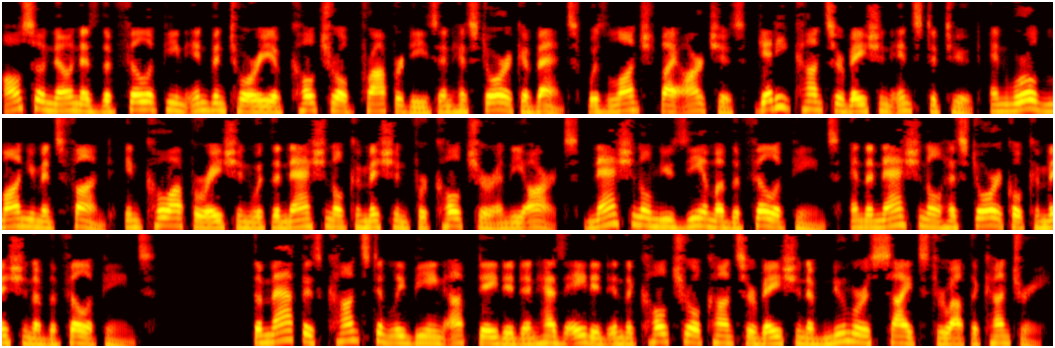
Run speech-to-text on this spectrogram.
also known as the Philippine Inventory of Cultural Properties and Historic Events, was launched by Arches, Getty Conservation Institute, and World Monuments Fund, in cooperation with the National Commission for Culture and the Arts, National Museum of the Philippines, and the National Historical Commission of the Philippines. The map is constantly being updated and has aided in the cultural conservation of numerous sites throughout the country.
